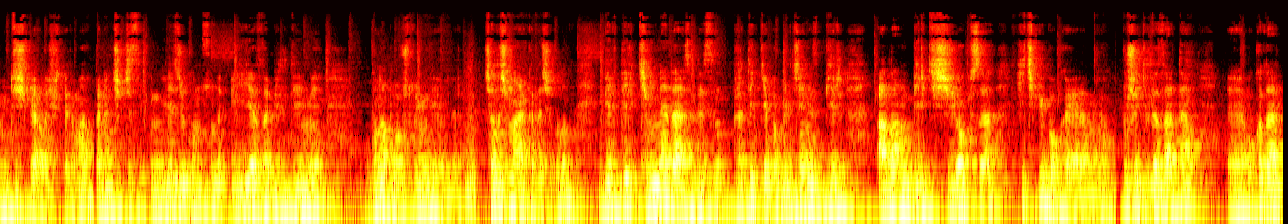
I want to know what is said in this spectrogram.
müthiş bir alıştırma. Ben açıkçası İngilizce konusunda iyi yazabildiğimi buna borçluyum diyebilirim. Çalışma arkadaşı bulun. Bir dil kim ne derse desin pratik yapabileceğiniz bir alan, bir kişi yoksa hiçbir boka yaramıyor. Bu şekilde zaten e, o kadar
